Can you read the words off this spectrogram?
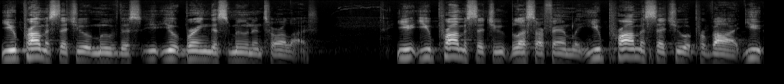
You promised that you would move this, you, you would bring this moon into our life. You, you promised that you would bless our family. You promised that you would provide. You,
